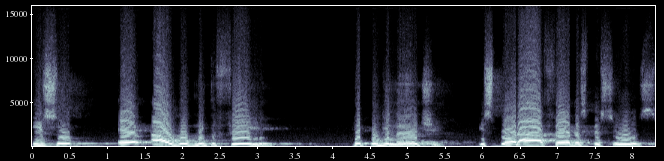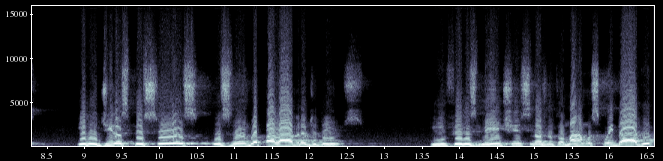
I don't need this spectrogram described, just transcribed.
Isso é algo muito feio, repugnante, explorar a fé das pessoas, iludir as pessoas usando a palavra de Deus. E infelizmente, se nós não tomarmos cuidado,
